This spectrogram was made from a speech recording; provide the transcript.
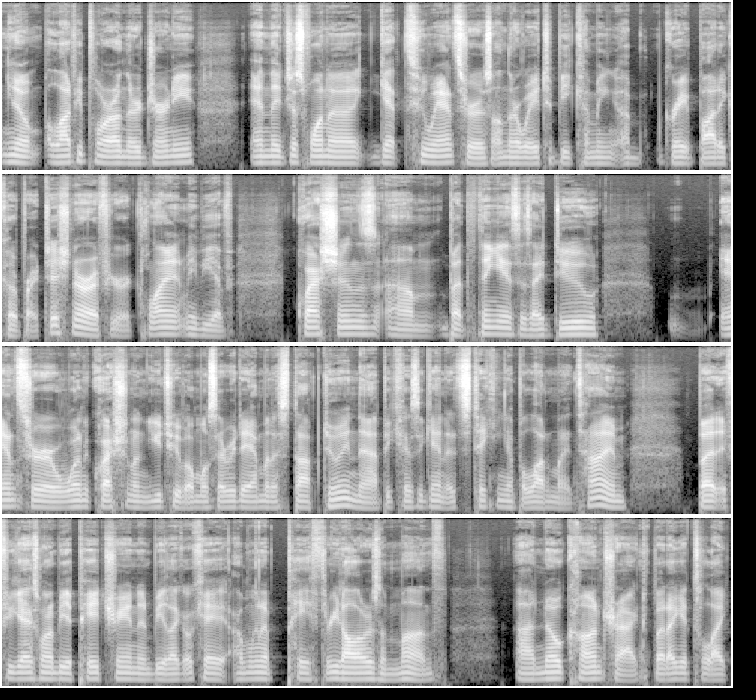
you know a lot of people are on their journey and they just want to get two answers on their way to becoming a great body code practitioner or if you're a client maybe you have questions. Um, but the thing is is i do answer one question on youtube almost every day. I'm going to stop doing that because again it's taking up a lot of my time. But if you guys want to be a patron and be like okay i'm going to pay $3 a month uh, no contract but i get to like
